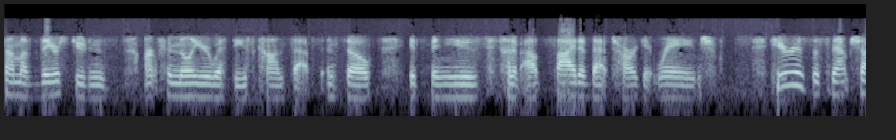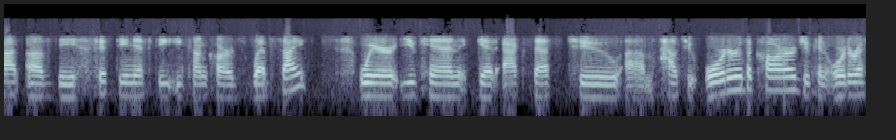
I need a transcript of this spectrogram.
some of their students aren't familiar with these concepts. And so it's been used kind of outside of that target range. Here is a snapshot of the 50 Nifty Econ Cards website where you can get access to um, how to order the cards. You can order a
